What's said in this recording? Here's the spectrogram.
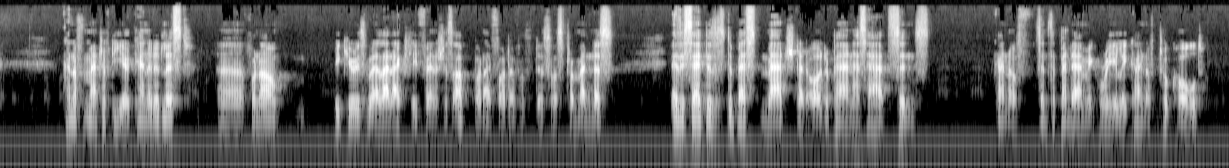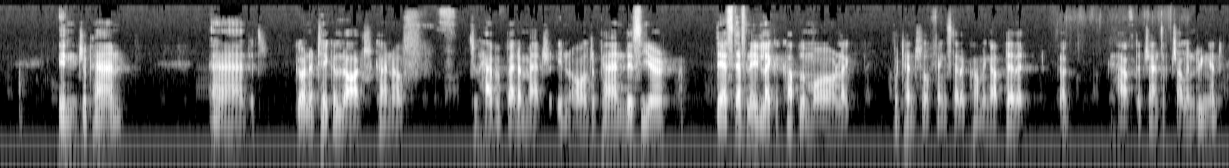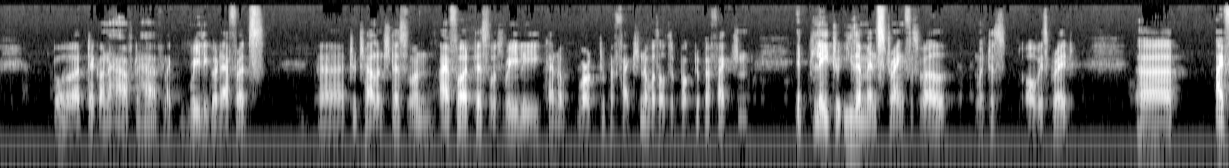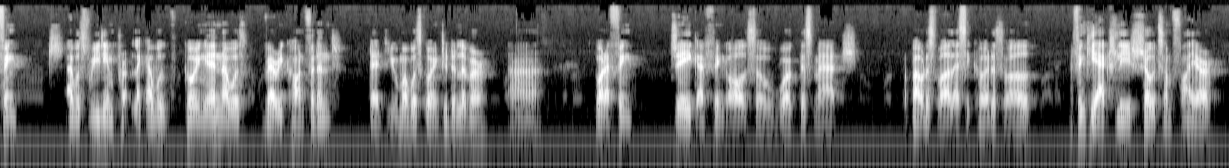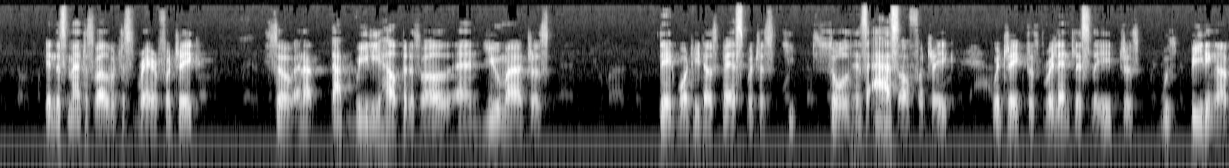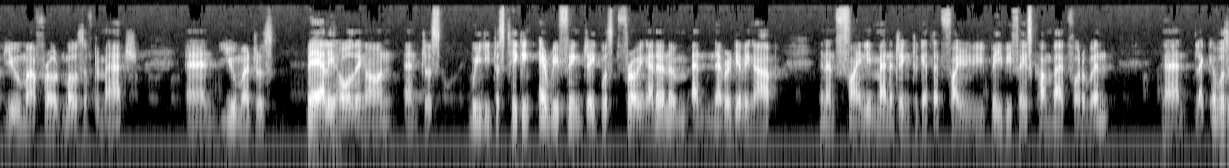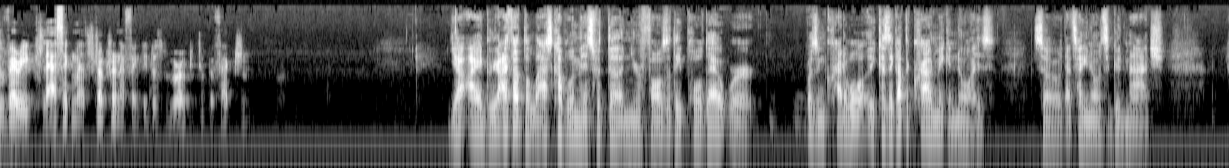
kind of match of the year candidate list uh, for now. Be curious where that actually finishes up, but I thought was, this was tremendous. As I said, this is the best match that All Japan has had since kind of since the pandemic really kind of took hold in Japan, and it's gonna take a lot kind of to have a better match in All Japan this year there's definitely like a couple more like potential things that are coming up there that uh, have the chance of challenging it, but they're gonna have to have like really good efforts uh, to challenge this one. I thought this was really kind of worked to perfection. It was also booked to perfection. It played to either man's strength as well, which is always great. Uh, I think I was really impressed. Like I was going in, I was very confident that Yuma was going to deliver. Uh, but I think Jake, I think, also worked this match about as well as he could as well. I think he actually showed some fire in this match as well, which is rare for Jake. So, and uh, that really helped it as well. And Yuma just did what he does best, which is he sold his ass off for Jake, where Jake just relentlessly just was beating up Yuma throughout most of the match, and Yuma just barely holding on and just really just taking everything Jake was throwing at him and never giving up, and then finally managing to get that fiery babyface comeback for the win. And like it was a very classic match structure, and I think it just worked to perfection. Yeah, I agree. I thought the last couple of minutes with the near falls that they pulled out were was incredible because they got the crowd making noise. So that's how you know it's a good match.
